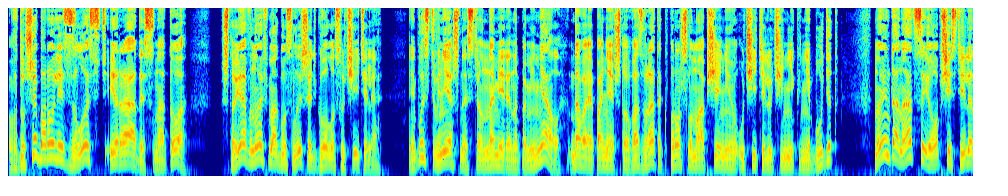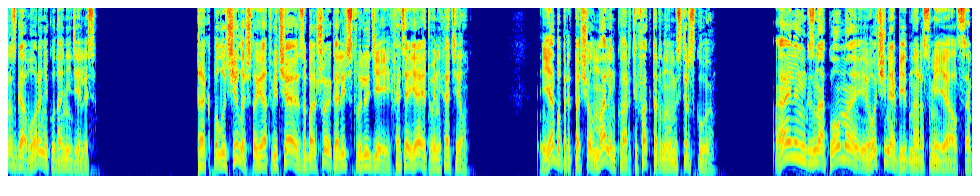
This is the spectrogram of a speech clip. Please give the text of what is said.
В душе боролись злость и радость на то, что я вновь могу слышать голос учителя, и пусть внешность он намеренно поменял, давая понять, что возврата к прошлому общению учитель-ученик не будет, но интонации и общий стиль разговора никуда не делись. Так получилось, что я отвечаю за большое количество людей, хотя я этого не хотел. Я бы предпочел маленькую артефакторную мастерскую. Айлинг знакомо и очень обидно рассмеялся.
